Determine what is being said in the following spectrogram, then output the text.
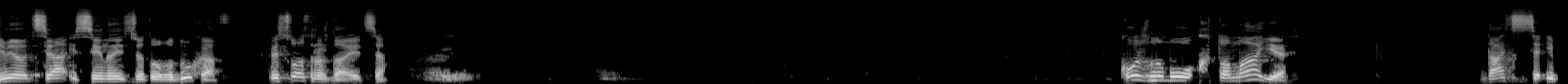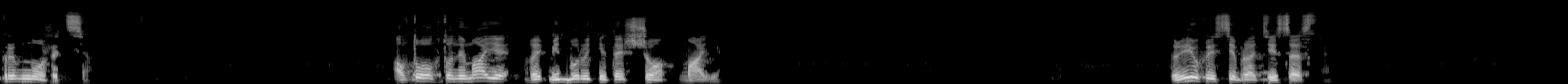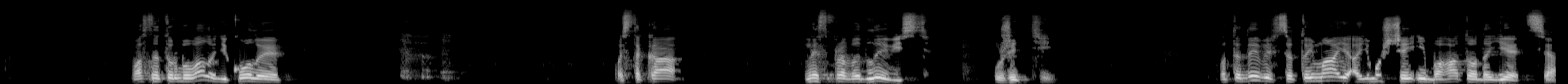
ім'я Отця і Сина, і Святого Духа. Христос рождається. Кожному, хто має, дасться і примножиться. А в того, хто не має, відберуть і те, що має. Дорогі у Христі, браті і сестри, вас не турбувало ніколи ось така несправедливість у житті. От ти дивишся, той має, а йому ще і багато дається.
